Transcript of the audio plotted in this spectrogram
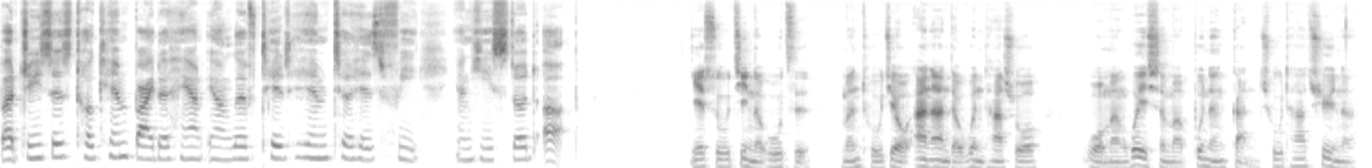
But Jesus took him by the hand and lifted him to his feet, and he stood up. 耶稣进了屋子，门徒就暗暗地问他说：“我们为什么不能赶出他去呢？” ？”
